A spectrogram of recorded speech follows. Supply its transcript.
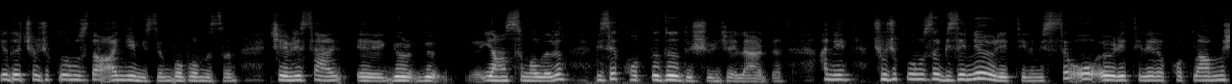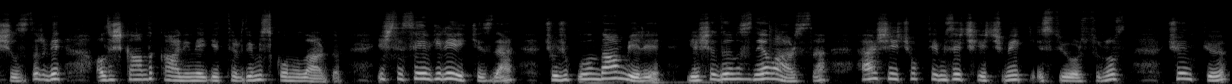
Ya da çocukluğumuzda annemizin, babamızın çevresel e, gör, gö, yansımaların bize kodladığı düşüncelerdir. Hani çocukluğumuzda bize ne öğretilmişse o öğretilere kodlanmışızdır ve alışkanlık haline getirdiğimiz konulardır. İşte sevgili ikizler çocukluğundan beri yaşadığınız ne varsa her şeyi çok temize geçmek istiyorsunuz. Çünkü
